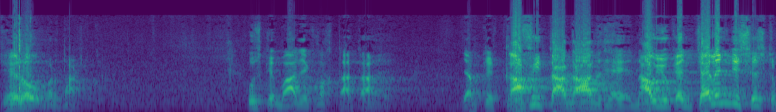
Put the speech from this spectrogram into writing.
جھیلو برداشت کرو اس کے بعد ایک وقت آتا ہے جبکہ کافی تعداد ہے۔ Now you can challenge the system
